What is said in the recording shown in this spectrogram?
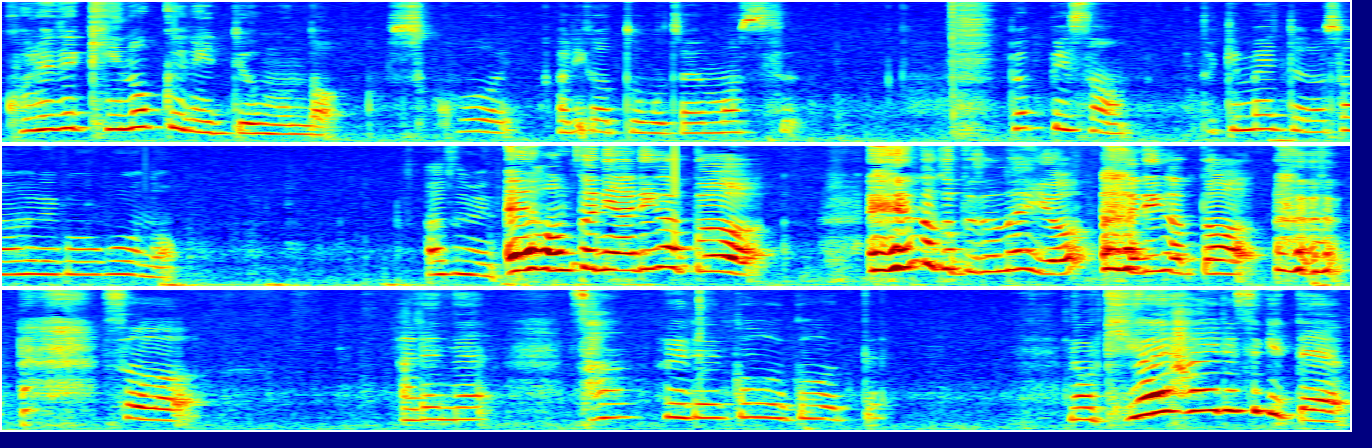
これで紀ノ国って読むんだ。すごい。ありがとうございます。ロッピーさんときめいてのサンフレ55のあずみえ本当にありがとう。え変なことじゃないよ。ありがとう。そう。あれね。サンフレ55って。でも気合入りすぎて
